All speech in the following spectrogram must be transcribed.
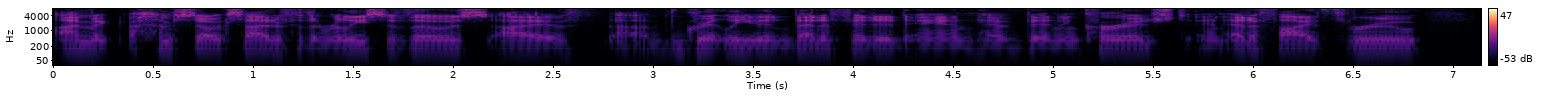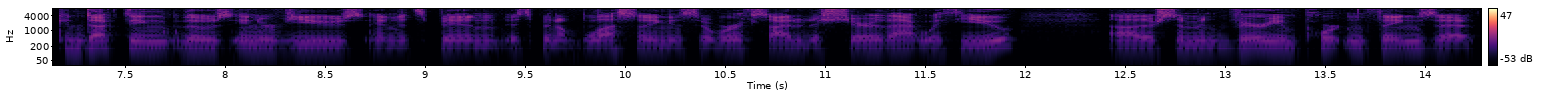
I'm I'm so excited for the release of those. I've uh, greatly been benefited and have been encouraged and edified through conducting those interviews, and it's been it's been a blessing. And so we're excited to share that with you. Uh, there's some very important things that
